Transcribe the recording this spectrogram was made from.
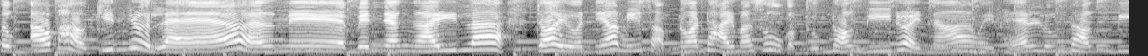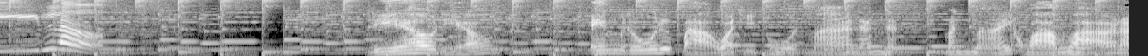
สุกเอาเผากินอยู่แล้วเน่เป็นยังไงล่ะ จ้อยวันเนี้ยมีสำนวนไทยมาสู้กับลุงทองดีด้วยนะ ไม่แพ้ลุงทองดีหรอก เดี๋ยวเดี๋ยว เอ็งรู้หรือเปล่าว่าที่พูดมานั้นน่ะมันหมายความว่าอะไร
